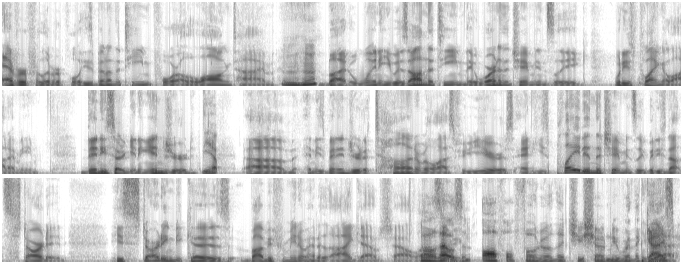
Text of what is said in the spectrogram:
ever for Liverpool. He's been on the team for a long time, Mm-hmm. but when he was on the team, they weren't in the Champions League. When he was playing a lot, I mean. Then he started getting injured. Yep. Um, and he's been injured a ton over the last few years. And he's played in the Champions League, but he's not started. He's starting because Bobby Firmino had his eye gouged out. Oh, last Oh, that was an awful photo that you showed me where the guy's yeah.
